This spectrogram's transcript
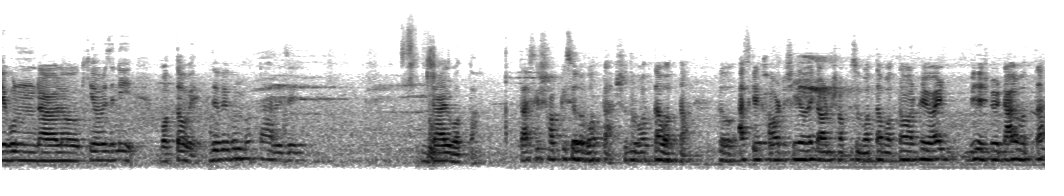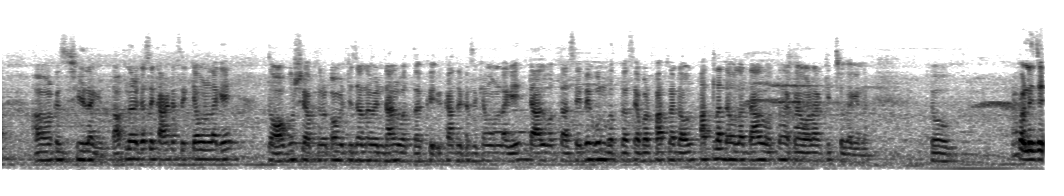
বেগুনটা হলো কি হবে জানি ভর্তা হবে। বেগুন ভর্তা আর যে ডাল ভর্তা। তো আজকে সব কিছু হলো ভর্তা শুধু ভর্তা ভর্তা। তো আজকে খাওয়াটা সেই হবে কারণ সব কিছু ভর্তা ভর্তা আমার ফেভারিট বিশেষ করে ডাল ভর্তা আমার কাছে সেই লাগে। তো আপনার কাছে কার কাছে কেমন লাগে? তো অবশ্যই আপনারা কমেন্টে জানাবেন ডাল ভর্তা কাদের কাছে কেমন লাগে। ডাল ভর্তা আছে বেগুন ভর্তা আছে আবার পাতলা ডাল পাতলা ডাল আর ডাল ভর্তা থাকলে আমার আর কিচ্ছু লাগে না। তো এই যে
